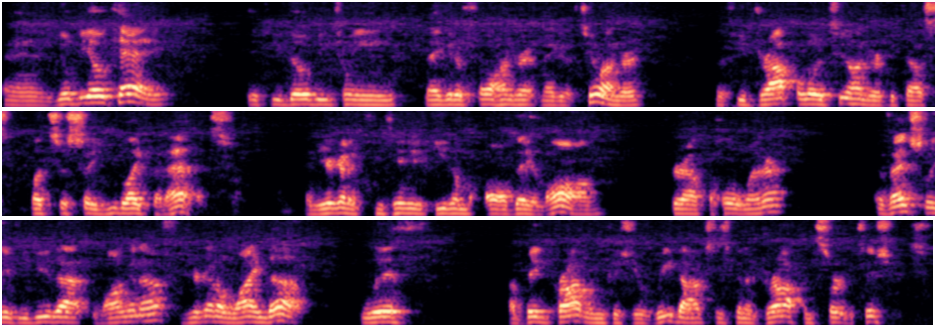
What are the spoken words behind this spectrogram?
And you'll be okay if you go between negative 400 and negative 200. If you drop below 200, because let's just say you like bananas and you're going to continue to eat them all day long throughout the whole winter, eventually, if you do that long enough, you're going to wind up with a big problem because your redox is going to drop in certain tissues.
